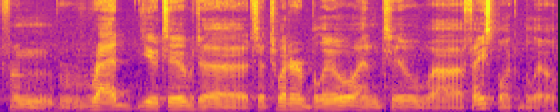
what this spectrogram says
from red YouTube to to Twitter blue and to uh, Facebook blue,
